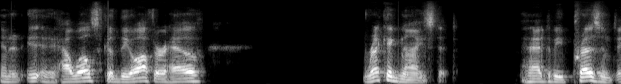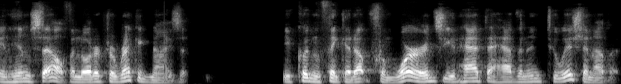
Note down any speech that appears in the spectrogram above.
And it, it- how else could the author have recognized it? It had to be present in himself in order to recognize it. You couldn't think it up from words, you'd had to have an intuition of it.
